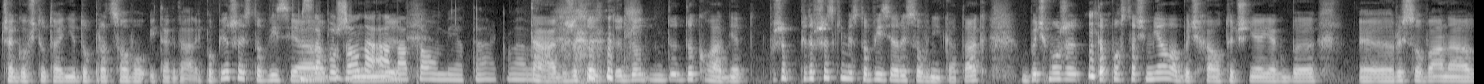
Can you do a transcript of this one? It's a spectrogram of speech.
czegoś tutaj nie dopracował i tak dalej. Po pierwsze jest to wizja... Zaburzona mm, anatomia, tak. Nawet. Tak, że to do, do, dokładnie. Przede wszystkim jest to wizja rysownika, tak? Być może ta postać miała być chaotycznie jakby E, rysowana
